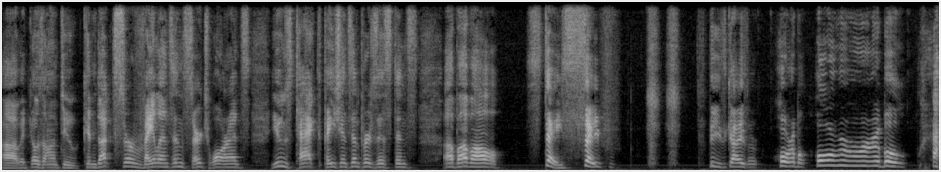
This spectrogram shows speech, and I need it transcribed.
Uh, it goes on to conduct surveillance and search warrants, use tact, patience, and persistence. Above all, stay safe. These guys are horrible, horrible.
